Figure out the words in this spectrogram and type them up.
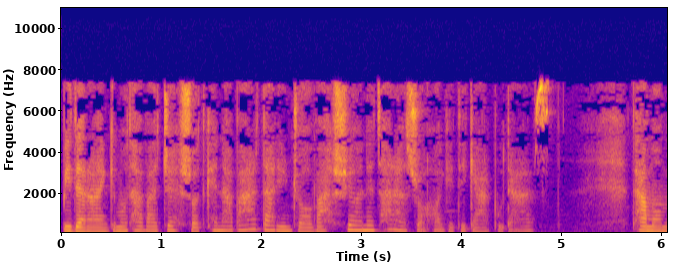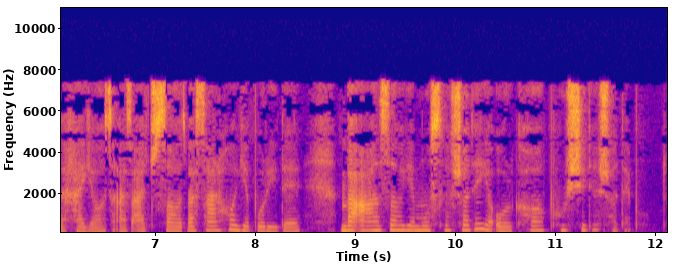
بیدرنگ متوجه شد که نبرد در اینجا وحشیانه تر از جاهای دیگر بوده است. تمام حیات از اجساد و سرهای بریده و اعضای مسل شده ارک پوشیده شده بود.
